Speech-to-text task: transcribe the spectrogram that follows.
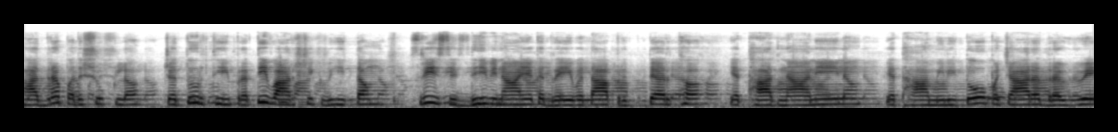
भाद्रपद शुक्ल चतुर्थी प्रतिवार्षिक विहितं श्री सिद्धिविनायक देवता यथा ज्ञानेन यथा मिलितोपचार द्रव्ये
